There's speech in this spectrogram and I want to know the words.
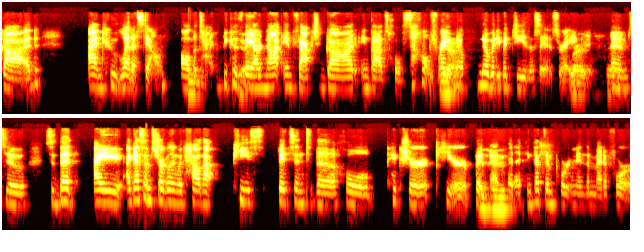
God, and who let us down all the mm. time because yeah. they are not in fact God and God's whole self, right? Yeah. No nobody but Jesus is, right? right, right. Um so so that I I guess I'm struggling with how that piece fits into the whole picture here but uh, mm-hmm. uh, but i think that's important in the metaphor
